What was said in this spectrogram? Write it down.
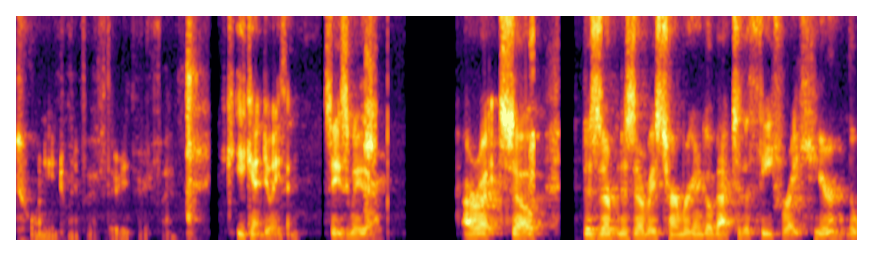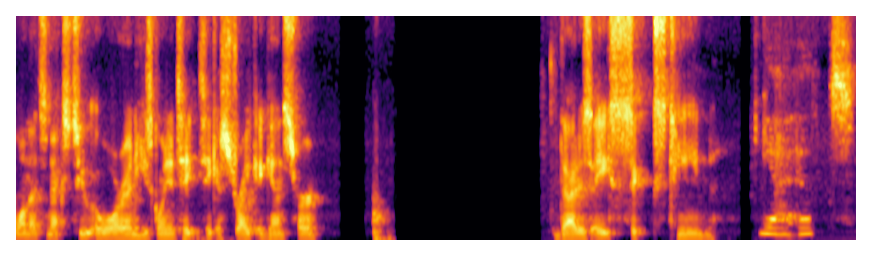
20, 25, 30, 35. He can't do anything. So he's gonna be there. All right, so this is, our, this is everybody's turn. We're gonna go back to the thief right here, the one that's next to Aurora, and he's going to take take a strike against her. That is a 16. Yeah, it hits.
